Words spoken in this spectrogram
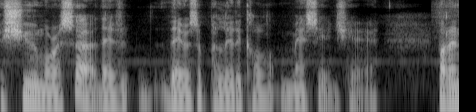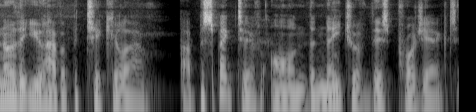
assume or assert there's, there is a political message here. But I know that you have a particular uh, perspective on the nature of this project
